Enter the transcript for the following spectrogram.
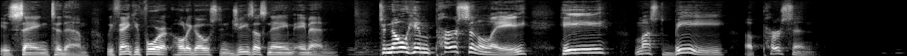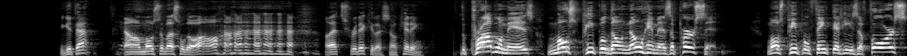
is saying to them we thank you for it Holy Ghost in Jesus name amen, amen. to know him personally he must be a person. You get that? Yes. now most of us will go oh well, that's ridiculous. No kidding. The problem is most people don't know him as a person. Most people think that he's a force.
